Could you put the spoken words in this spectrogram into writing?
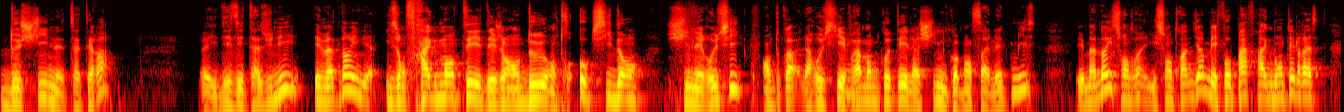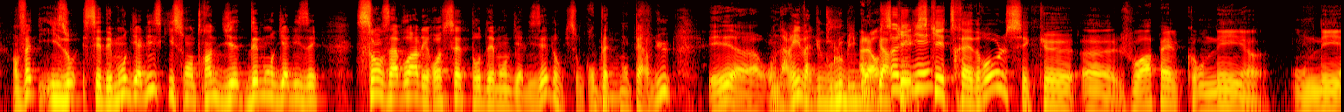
de Chine, etc. Et des États-Unis. Et maintenant, ils ont fragmenté déjà en deux entre Occident, Chine et Russie. En tout cas, la Russie est vraiment de côté, la Chine commence à l'être mise. Et maintenant, ils sont, ils sont en train de dire, mais il ne faut pas fragmenter le reste. En fait, c'est des mondialistes qui sont en train de démondialiser, sans avoir les recettes pour démondialiser, donc ils sont complètement perdus, et euh, on arrive à du gloubi Alors, ce qui, est, ce qui, est, très drôle, c'est que, euh, je vous rappelle qu'on est, euh, on est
